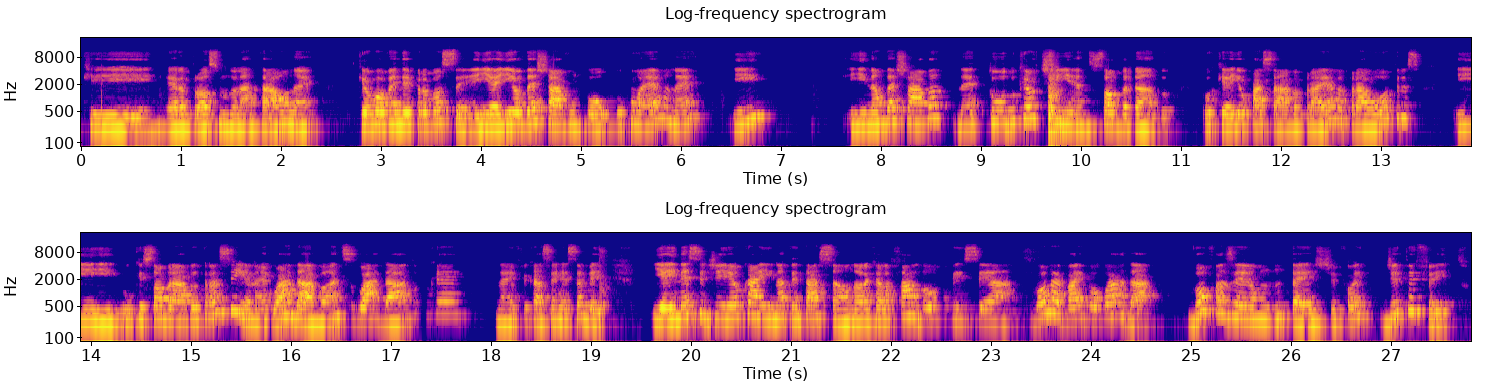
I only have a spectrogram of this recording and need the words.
que era próximo do Natal, né? Que eu vou vender para você. E aí eu deixava um pouco com ela, né? E e não deixava, né, tudo que eu tinha sobrando, porque aí eu passava para ela, para outras, e o que sobrava eu trazia, né? Guardava antes guardado que, né, ficar sem receber. E aí nesse dia eu caí na tentação, na hora que ela falou, pensei, ah, vou levar e vou guardar. Vou fazer um, um teste. Foi dito e feito.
